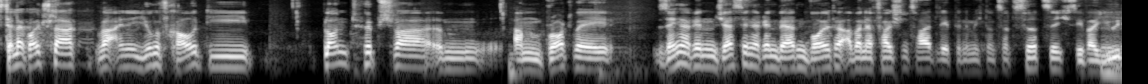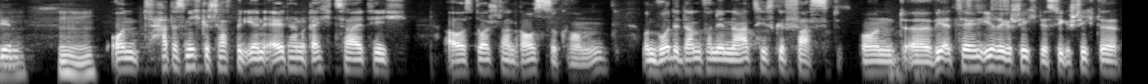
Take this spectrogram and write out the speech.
Stella Goldschlag war eine junge Frau, die blond, hübsch war, ähm, am Broadway Sängerin, Jazzsängerin werden wollte, aber in der falschen Zeit lebte, nämlich 1940. Sie war mhm. Jüdin mhm. und hat es nicht geschafft, mit ihren Eltern rechtzeitig aus Deutschland rauszukommen und wurde dann von den Nazis gefasst. Und äh, wir erzählen ihre Geschichte, ist die Geschichte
